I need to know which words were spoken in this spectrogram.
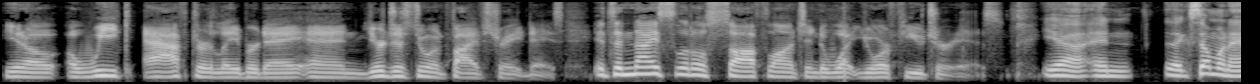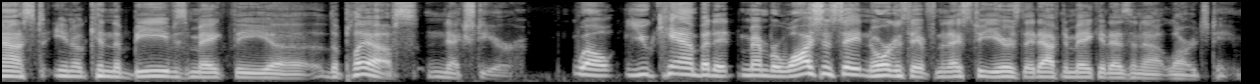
you know, a week after Labor Day, and you're just doing five straight days. It's a nice little soft launch into what your future is. Yeah, and like someone asked, you know, can the Beavs make the uh, the playoffs next year? Well, you can, but it, remember Washington State and Oregon State for the next two years they'd have to make it as an at-large team.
